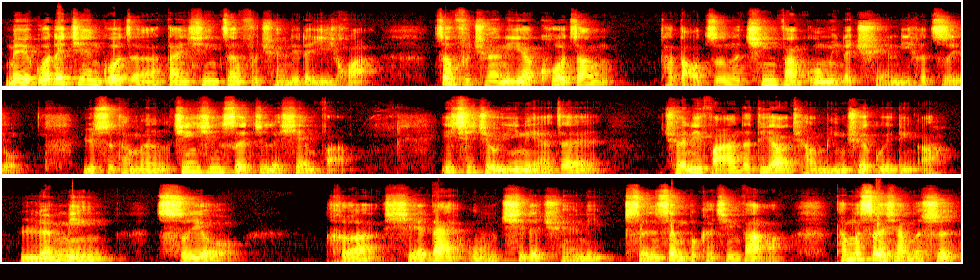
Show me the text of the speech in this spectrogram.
美国的建国者担心政府权力的异化，政府权力啊扩张，它导致呢侵犯公民的权利和自由。于是他们精心设计了宪法。一七九一年，在权利法案的第二条明确规定啊，人民持有。和携带武器的权利神圣不可侵犯啊！他们设想的是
